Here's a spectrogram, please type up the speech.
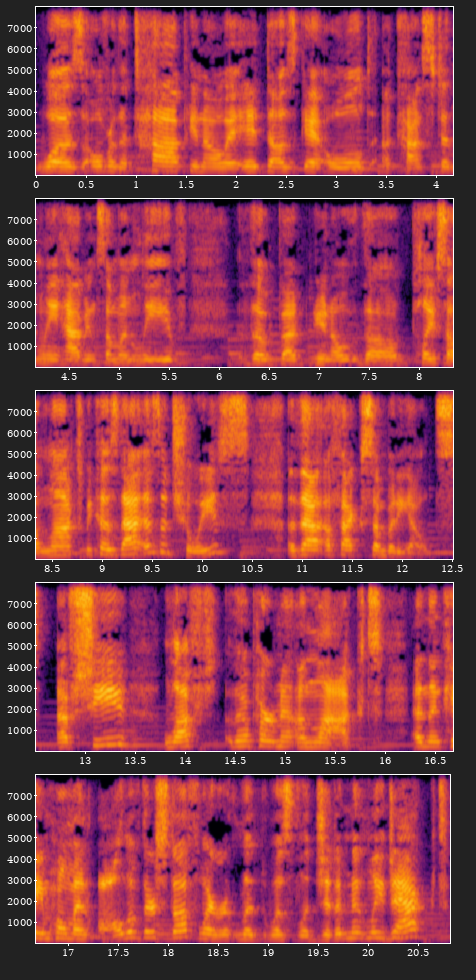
was over the top. You know, it, it does get old uh, constantly having someone leave the bed, you know, the place unlocked because that is a choice that affects somebody else. If she left the apartment unlocked and then came home and all of their stuff where le- was legitimately jacked,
